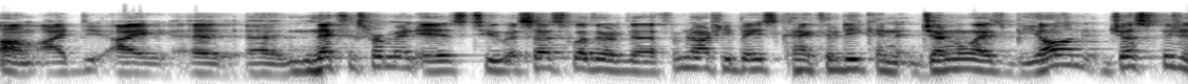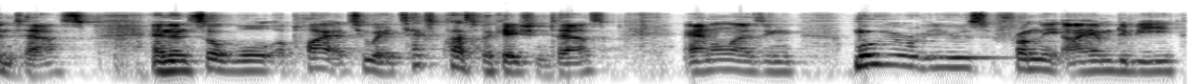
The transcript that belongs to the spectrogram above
um, I, do, I uh, uh, next experiment is to assess whether the Fibonacci-based connectivity can generalize beyond just vision tasks, and then so we'll apply it to a text classification task, analyzing movie reviews from the IMDb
